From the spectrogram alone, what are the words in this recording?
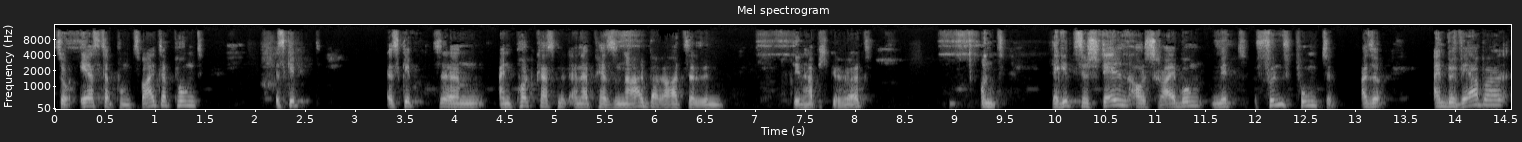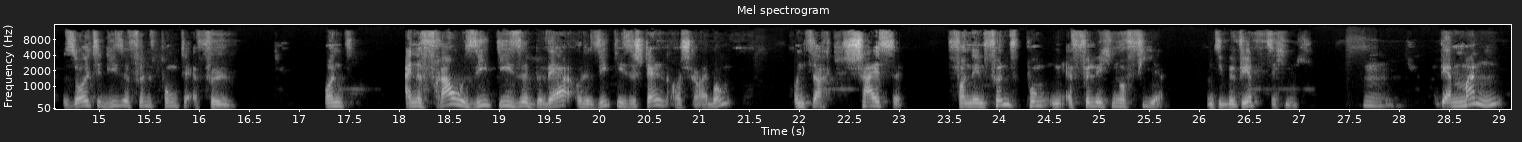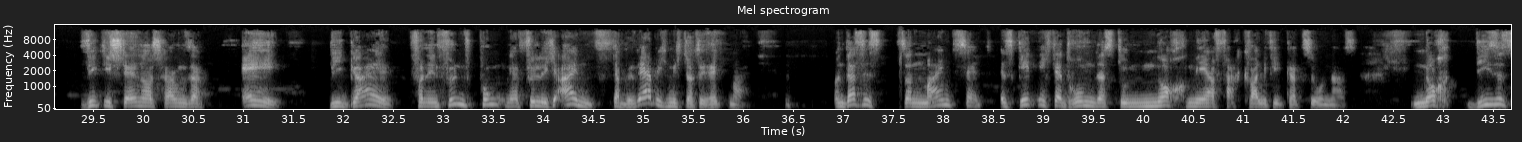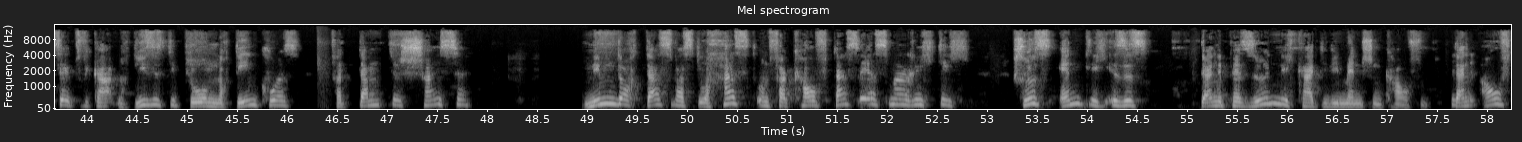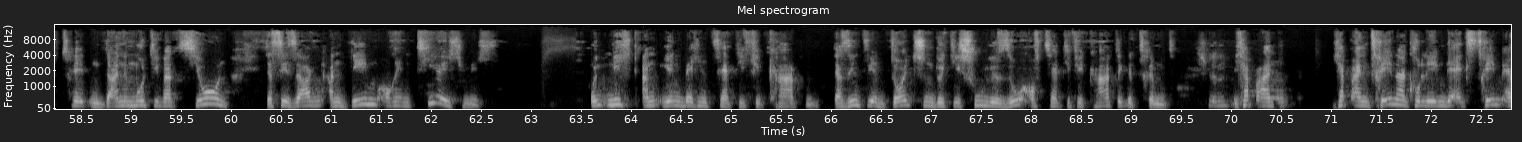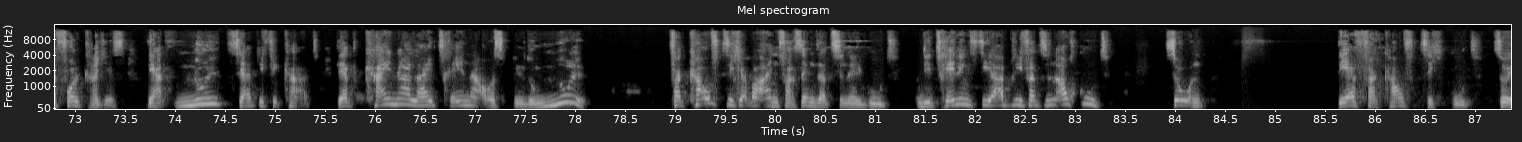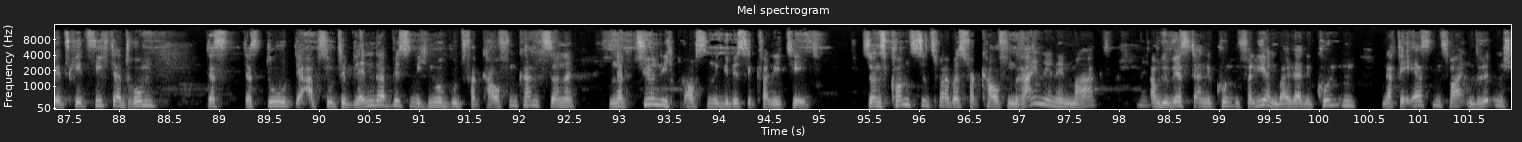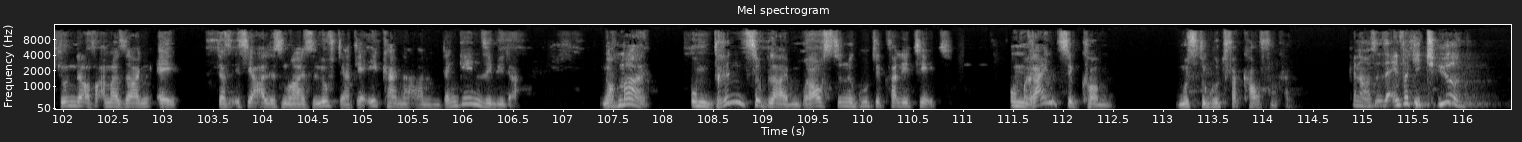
So, erster Punkt. Zweiter Punkt. Es gibt, es gibt ähm, einen Podcast mit einer Personalberaterin, den habe ich gehört. Und da gibt es eine Stellenausschreibung mit fünf Punkten. Also ein Bewerber sollte diese fünf Punkte erfüllen. Und eine Frau sieht diese Bewer oder sieht diese Stellenausschreibung und sagt, scheiße, von den fünf Punkten erfülle ich nur vier. Und sie bewirbt sich nicht. Hm. Der Mann sieht die Stellenausschreibung und sagt, ey, wie geil, von den fünf Punkten erfülle ich eins, da bewerbe ich mich doch direkt mal. Und das ist so ein Mindset. Es geht nicht darum, dass du noch mehr Fachqualifikationen hast noch dieses Zertifikat, noch dieses Diplom, noch den Kurs. Verdammte Scheiße. Nimm doch das, was du hast und verkauf das erstmal richtig. Schlussendlich ist es deine Persönlichkeit, die die Menschen kaufen, dein Auftreten, deine Motivation, dass sie sagen, an dem orientiere ich mich und nicht an irgendwelchen Zertifikaten. Da sind wir Deutschen durch die Schule so auf Zertifikate getrimmt. Schlimm. Ich habe einen ich habe einen Trainerkollegen, der extrem erfolgreich ist. Der hat null Zertifikat. Der hat keinerlei Trainerausbildung. Null. Verkauft sich aber einfach sensationell gut. Und die Trainings, die er abliefert, sind auch gut. So, und der verkauft sich gut. So, jetzt geht's nicht darum, dass, dass du der absolute Blender bist und nicht nur gut verkaufen kannst, sondern natürlich brauchst du eine gewisse Qualität. Sonst kommst du zwar über das Verkaufen rein in den Markt, aber du wirst deine Kunden verlieren, weil deine Kunden nach der ersten, zweiten, dritten Stunde auf einmal sagen, ey, das ist ja alles nur heiße Luft, der hat ja eh keine Ahnung. Dann gehen sie wieder. Nochmal, um drin zu bleiben, brauchst du eine gute Qualität. Um reinzukommen, musst du gut verkaufen können. Genau, es ist einfach die Tür,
